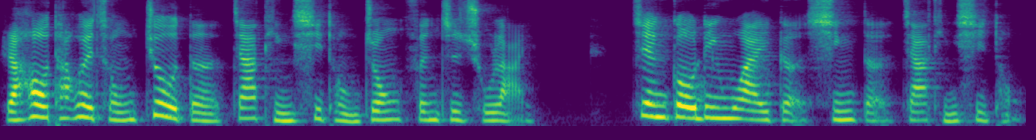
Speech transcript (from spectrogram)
然后他会从旧的家庭系统中分支出来，建构另外一个新的家庭系统。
